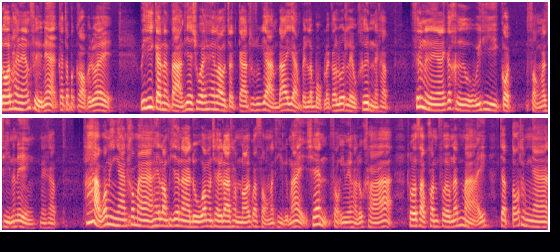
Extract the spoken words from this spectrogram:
โดยภายในหนังสือเนี่ย ก็จะประกอบไปด้วย วิธีการต่างๆ ที่จะช่วยให้เราจัดการทุกๆอย่างได้อย่างเป็นระบบและก็รวดเร็วขึ้นนะครับ ซึ่งหนึ่งในนั้นก็คือวิธีกฎ 2 นาทีนั่นเองนะครับ ถ้าหากว่ามีงานเข้ามาให้ลองพิจารณาดูว่ามันใช้เวลาทำน้อยกว่า 2 นาทีหรือไม่ เช่น ส่งอีเมลหาลูกค้า โทรศัพท์ confirm นัดหมาย จัดโต๊ะทำงาน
